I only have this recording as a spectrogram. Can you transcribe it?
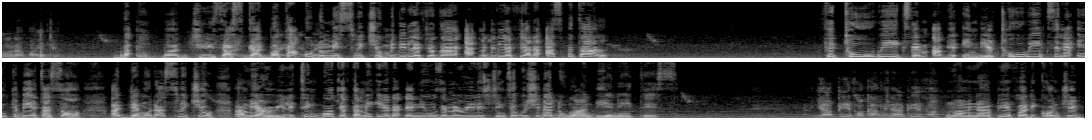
Would I bite you? But, but Jesus God, but I wouldn't miss with you. Me did left you guy at me did left you at the hospital. For two weeks, them have you in there. Two weeks in an incubator. So a would have switch you. I mean, I really think about you. After me hear that the news, and me really think so we should have do one DNA test. You pay for coming, not pay for. No, me not pay for the country.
